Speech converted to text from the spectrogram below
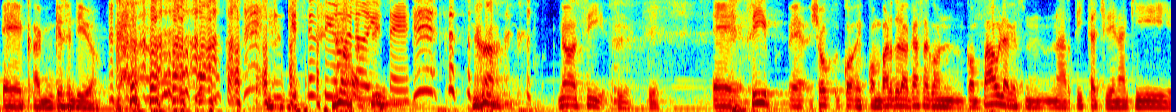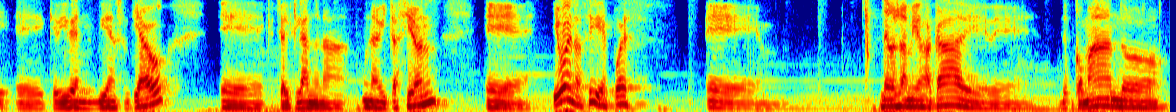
Eh, ¿En qué sentido? ¿En qué sentido No, lo sí. dice? No, no, sí, sí, sí. Eh, sí, eh, yo eh, comparto la casa con, con Paula, que es un- una artista chilena aquí eh, que vive en, vive en Santiago, que estoy alquilando una, una habitación. Y bueno, sí, después tengo ya amigos acá de, de- del comando.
